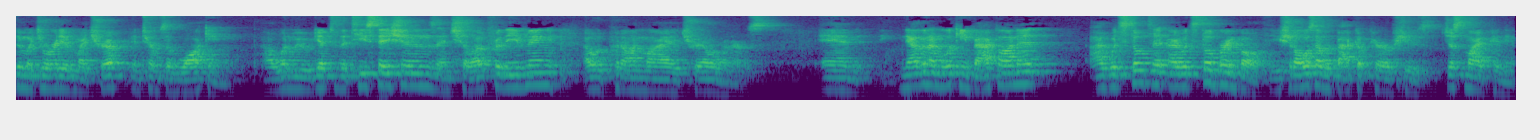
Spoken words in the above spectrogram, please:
the majority of my trip in terms of walking. Uh, when we would get to the tea stations and chill out for the evening, I would put on my trail runners. And now that I'm looking back on it, I would still I would still bring both. You should always have a backup pair of shoes. Just my opinion.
